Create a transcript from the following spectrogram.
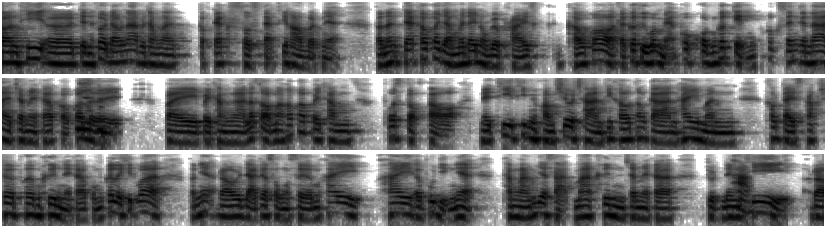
ตอนที่เออเจนนิเฟอร์ดาวด์นาไปทำงานกับแจ็คโชสแตกที่ฮาร์วาร์ดเนี่ยตอนนั้นแจ็คเขาก็ยังไม่ได้ Nobel Prize เขาก็แต่ก็คือว่าแหมก็คนก็เก่งก็ sense กันได้ใช่ไหมครับเขาก็เลย ไปไปทำงานแล้วต่อมาเขาก็ไปทำโพสต์ตกต่อในที่ที่มีความเชี่ยวชาญที่เขาต้องการให้มันเข้าใจสตรัคเจอร์เพิ่มขึ้นนะครับผมก็เลยคิดว่าตอนนี้เราอยากจะส่งเสริมให้ให้ผู้หญิงเนี่ยทำงานวิทยาศาสตร์มากขึ้นใช่ไหมครับจุดหนึ่งที่เรา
